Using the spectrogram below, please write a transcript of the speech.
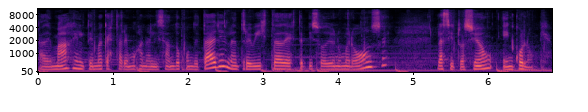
Además, el tema que estaremos analizando con detalle en la entrevista de este episodio número 11, la situación en Colombia.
